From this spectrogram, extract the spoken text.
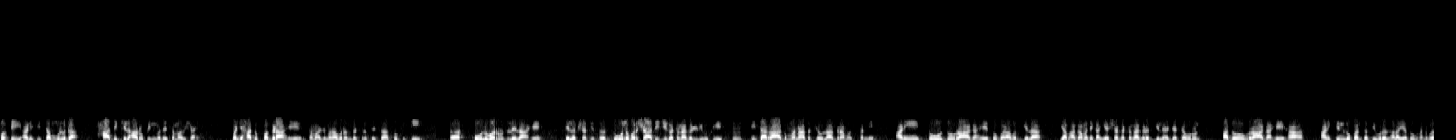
पती आणि तिचा मुलगा हा देखील आरोपींमध्ये समावेश आहे. म्हणजे हा जो पगडा आहे समाज मनावर अंधश्रद्धेचा तो किती खोलवर रुजलेला आहे हे लक्षात येतं दोन वर्ष आधी जी घटना घडली होती. तिचा राग मनात ठेवला ग्रामस्थांनी आणि तो जो राग आहे तो बळावत गेला या भागामध्ये काही अशा घटना घडत गेल्या ज्याच्यावरून हा जो राग आहे हा आणखीन लोकांचा तीव्र झाला या दोघांवर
